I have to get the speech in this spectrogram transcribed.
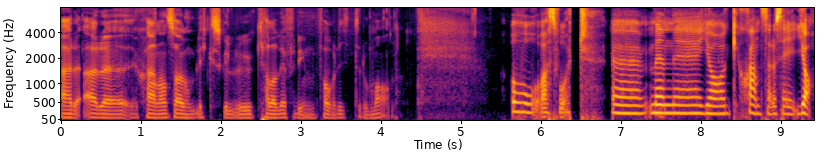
är, är eh, Stjärnans ögonblick, skulle du kalla det för din favoritroman? Åh, vad svårt. Eh, men eh, jag chansar och säger ja.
